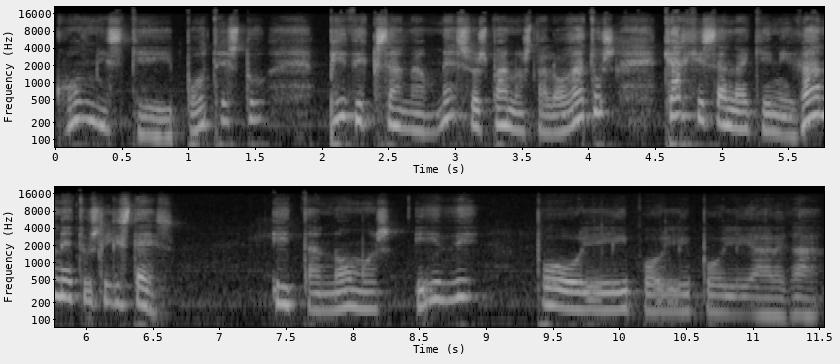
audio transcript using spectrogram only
Ο κόμις και οι υπότες του πήδηξαν αμέσως πάνω στα λογά τους και άρχισαν να κυνηγάνε τους ληστές. Ήταν όμως ήδη πολύ πολύ πολύ αργά.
